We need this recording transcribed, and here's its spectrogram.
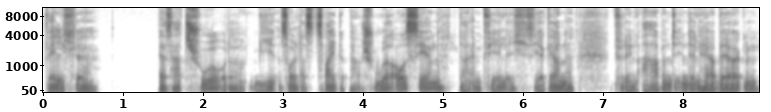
welche Ersatzschuhe oder wie soll das zweite Paar Schuhe aussehen. Da empfehle ich sehr gerne für den Abend in den Herbergen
